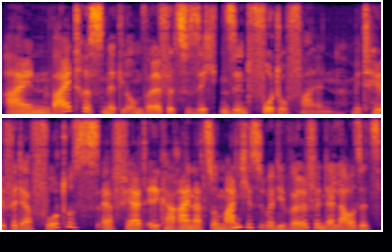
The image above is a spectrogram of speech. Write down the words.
Ein weiteres Mittel, um Wölfe zu sichten, sind Fotofallen. Mit Hilfe der Fotos erfährt Ilka Reinhardt so manches über die Wölfe in der Lausitz,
